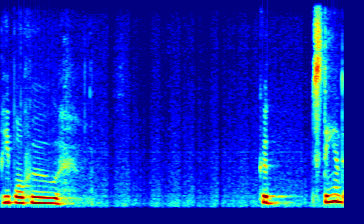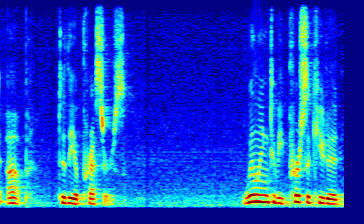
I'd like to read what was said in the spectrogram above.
People who could stand up to the oppressors, willing to be persecuted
